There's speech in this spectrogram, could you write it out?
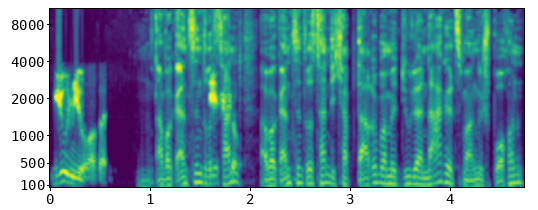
Junioren. Hm, aber ganz interessant, aber ganz interessant, ich habe darüber mit Julian Nagelsmann gesprochen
